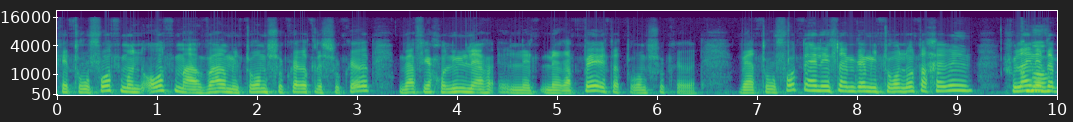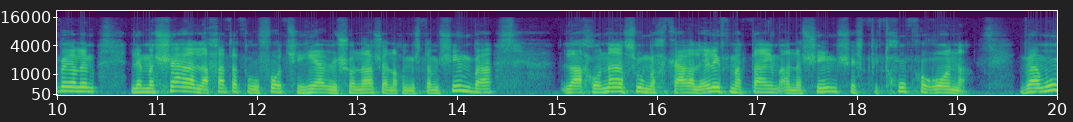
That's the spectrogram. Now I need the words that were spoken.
כתרופות מונעות מעבר מטרום סוכרת לסוכרת, ואף יכולים ל, ל, לרפא את הטרום סוכרת. והתרופות האלה יש להן גם יתרונות אחרים, שאולי כמו? נדבר עליהן. למשל, אחת התרופות שהיא הראשונה שאנחנו משתמשים בה, לאחרונה עשו מחקר על 1,200 אנשים שפיתחו קורונה. ואמרו,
